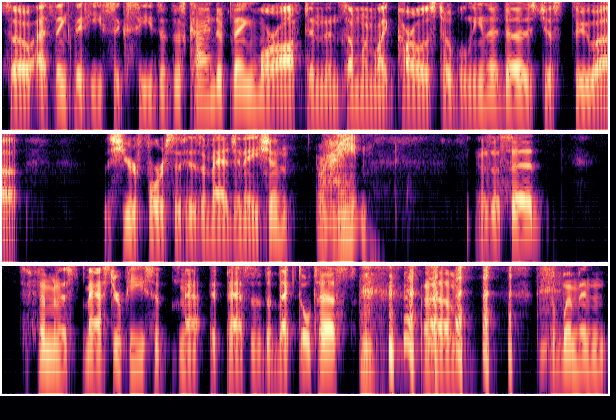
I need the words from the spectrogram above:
So I think that he succeeds at this kind of thing more often than someone like Carlos Tobalina does, just through uh, the sheer force of his imagination. Right. As I said, it's a feminist masterpiece. It ma- it passes the Bechdel test. Um, the women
